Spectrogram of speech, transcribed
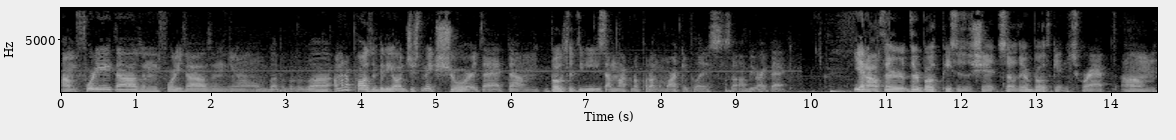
Um, 48,000, 40,000, you know, blah, blah, blah, blah, blah. I'm going to pause the video and just make sure that um, both of these I'm not going to put on the marketplace. So I'll be right back. Yeah, know they're they're both pieces of shit, so they're both getting scrapped. Um,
